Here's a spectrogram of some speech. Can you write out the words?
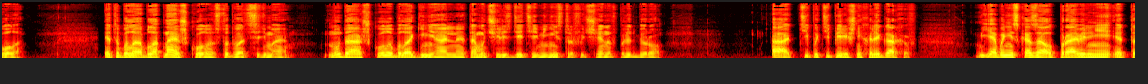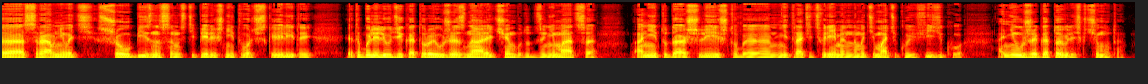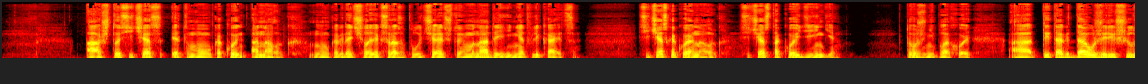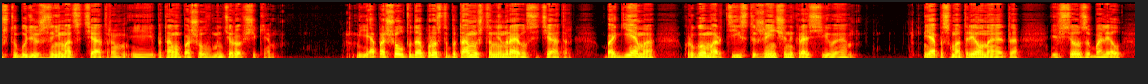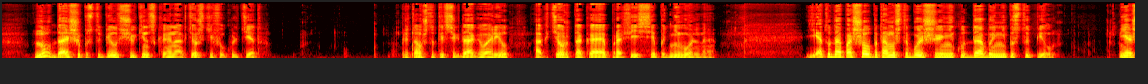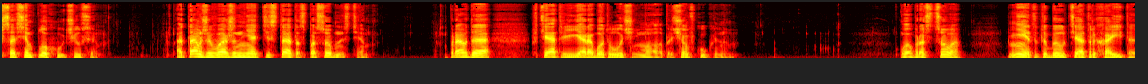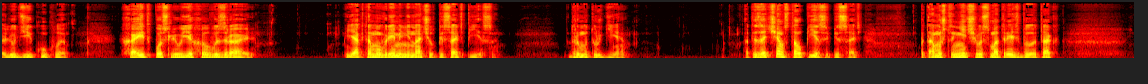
школа. Это была блатная школа, 127-я. Ну да, школа была гениальная, там учились дети министров и членов политбюро. А, типа теперешних олигархов. Я бы не сказал, правильнее это сравнивать с шоу-бизнесом, с теперешней творческой элитой. Это были люди, которые уже знали, чем будут заниматься. Они туда шли, чтобы не тратить время на математику и физику. Они уже готовились к чему-то. А что сейчас этому, какой аналог? Ну, когда человек сразу получает, что ему надо, и не отвлекается. Сейчас какой аналог? Сейчас такой деньги. Тоже неплохой. А ты тогда уже решил, что будешь заниматься театром, и потому пошел в монтировщики? Я пошел туда просто потому, что мне нравился театр. Богема, кругом артисты, женщины красивые. Я посмотрел на это, и все, заболел. Ну, дальше поступил в Щукинское на актерский факультет. При том, что ты всегда говорил, актер такая профессия подневольная. Я туда пошел, потому что больше никуда бы не поступил. Я же совсем плохо учился. А там же важен не аттестат, а способности. Правда, в театре я работал очень мало, причем в кукольном. У Образцова? Нет, это был театр Хаита, люди и куклы. Хаид после уехал в Израиль. Я к тому времени начал писать пьесы. Драматургия. А ты зачем стал пьесы писать? Потому что нечего смотреть было, так?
